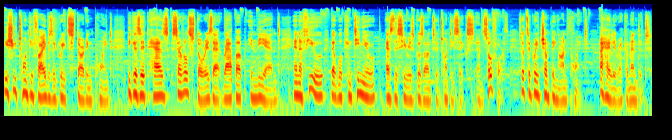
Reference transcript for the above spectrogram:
Issue 25 is a great starting point because it has several stories that wrap up in the end and a few that will continue as the series goes on to 26 and so forth. So it's a great jumping on point. I highly recommend it.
